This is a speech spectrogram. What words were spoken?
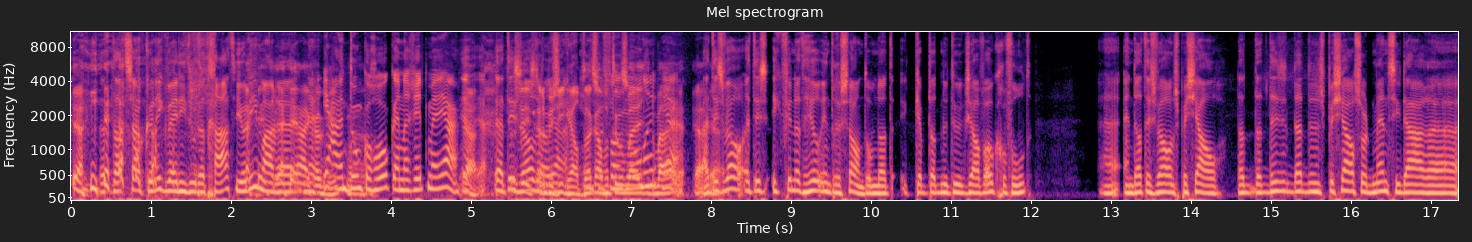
Ja, Dat, dat zou kunnen. Ik weet niet hoe dat gaat, Jordi. Maar eh, Ja, nee. niet, een maar- donker hok en een ritme, ja. Ja, ja, het is wel zo. de muziek ja. helpt ook af en toe een beetje ja. het is wel, het is, ik vind dat heel interessant, omdat ik heb dat natuurlijk zelf ook gevoeld. Eh, en dat is wel een speciaal, dat, dat, is, dat is een speciaal soort mens die daar, eh,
